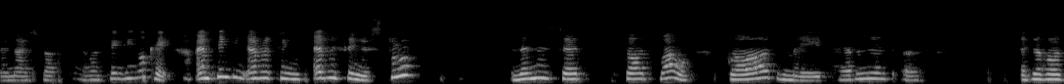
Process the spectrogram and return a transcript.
And I stopped. I was thinking, okay, I'm thinking everything, everything is true. And then I said, thought, wow, God made heaven and earth. And there was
